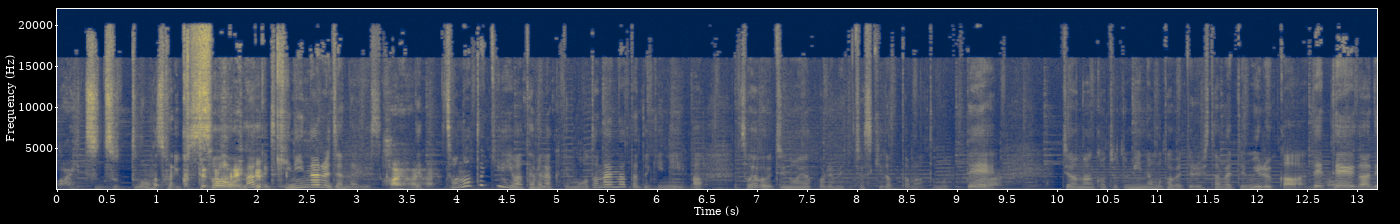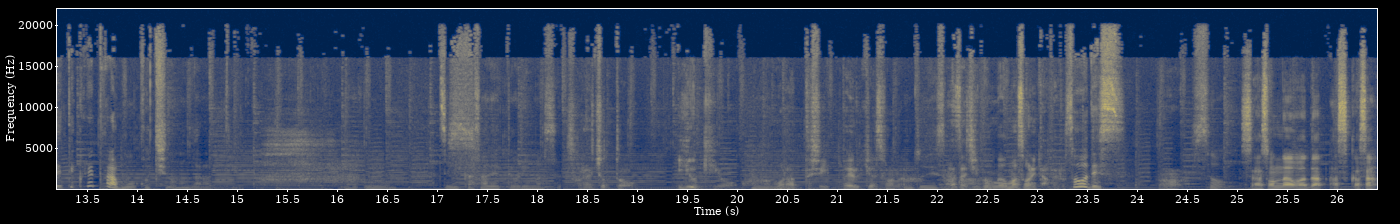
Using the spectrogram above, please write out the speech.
あいつずっとうまそうに食ってるそうなんか気になるじゃないですか。はいはいはい。でその時には食べなくても大人になった時にあそういえばうちの親これめっちゃ好きだったなと思って、はい。じゃあなんかちょっとみんなも食べてるし食べてみるか。で手が出てくれたらもうこっちのもんだなっていう、うん、積み重ねております。それはちょっと勇気をもらったし、いっぱいいる気がするな。本当ですか？まずは自分がうまそうに食べるそうです。うん。そう。さあそんな和田明日香さん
